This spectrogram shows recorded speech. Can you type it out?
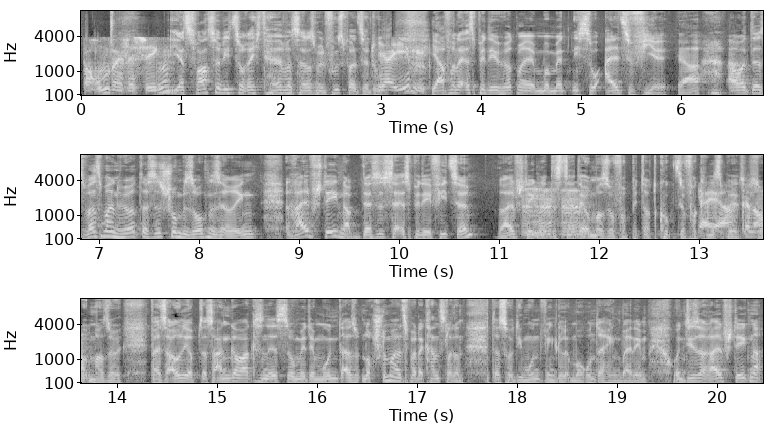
Warum? Weil weswegen? Jetzt fragst du dich zu Recht, hä, was hat das mit Fußball zu tun? Ja, eben. Ja, von der SPD hört man im Moment nicht so allzu viel. Ja, aber das, was man hört, das ist schon besorgniserregend. Ralf Stegner, das ist der SPD-Vize. Ralf Stegner, das der, der immer so verbittert guckt, so verknispelt. Mhm, Ja, ja, genau. So immer so, weiß auch nicht, ob das angewachsen ist, so mit dem Mund. Also noch schlimmer als bei der Kanzlerin, dass so die Mundwinkel immer runterhängen bei dem. Und dieser Ralf Stegner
